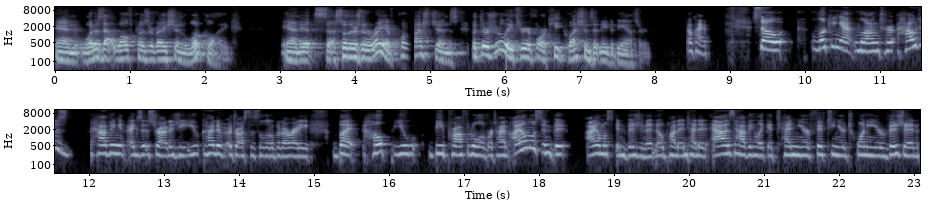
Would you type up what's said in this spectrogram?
And what does that wealth preservation look like? And it's uh, so there's an array of questions, but there's really three or four key questions that need to be answered. Okay. So looking at long term, how does having an exit strategy you kind of addressed this a little bit already but help you be profitable over time i almost envi- I almost envision it, no pun intended, as having like a 10 year, 15 year, 20 year vision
